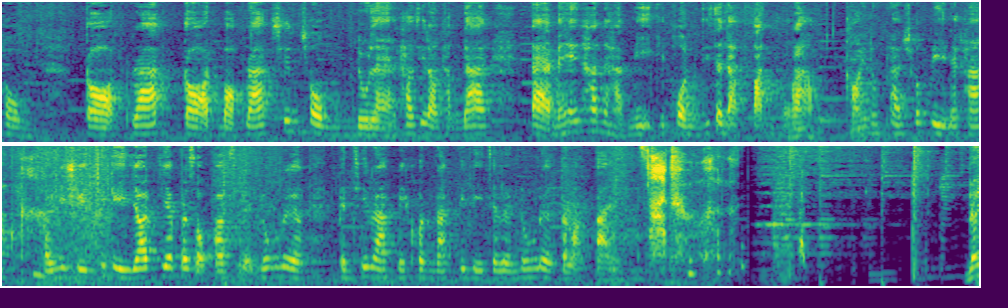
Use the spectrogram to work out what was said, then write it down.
ชม กอดรัก กอดบอกรักชื่นชม ดูแลเท่าที่เราทำได้ แต่ไม่ให้ท่านนะคะมีอิทธิพลที่จะดับฝันของเรา ขอให้น้องแพรวโชคดีนะคะ ขอให้มีชีวิตที่ดียอดเยี่ยมประสบความสำเร็จรุ่งเรือง เป็นที่รักมีคนรักดีๆเจริญรุ่งเรืองตลอดไปสาธุค่ะได้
